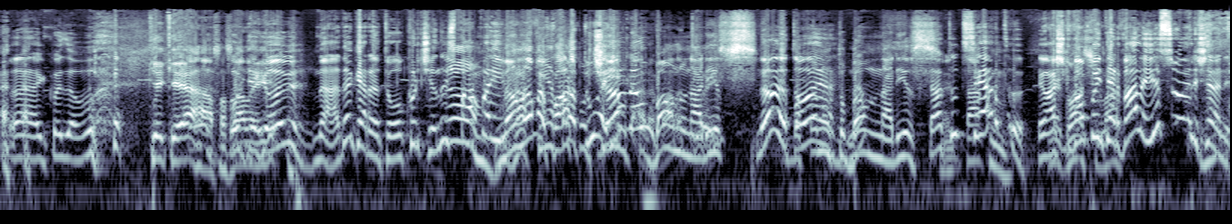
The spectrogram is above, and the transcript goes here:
Ai, coisa boa. O que, que é, Rafa? Fala que aí. que? Nada, cara, eu tô curtindo esse papo aí. não, não, mas fala tá tu aí. um tubão no nariz. Não, eu tô, Botando é, um tubão não. no nariz. Tá tudo Tá certo. Eu acho que vamos pro lá. intervalo, é isso, Alexandre?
